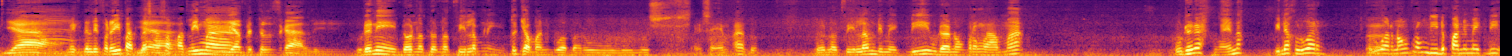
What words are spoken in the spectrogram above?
Ya. Mac Delivery 14045 Iya betul sekali. udah nih download download film nih. Itu zaman gua baru lulus SMA tuh. Download film di McD udah nongkrong lama. Udah dah nggak enak. Pindah keluar. Keluar nongkrong di depannya McD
